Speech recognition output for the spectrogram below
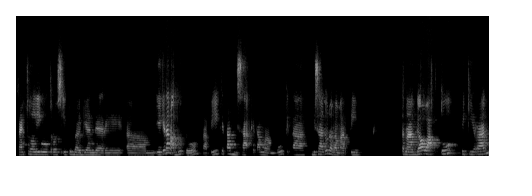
traveling terus itu bagian dari um, ya kita nggak butuh tapi kita bisa kita mampu kita bisa itu dalam arti tenaga waktu pikiran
